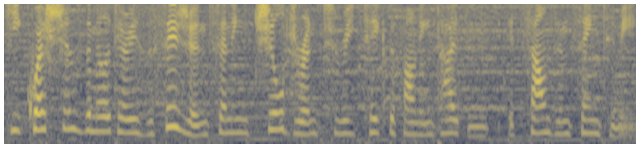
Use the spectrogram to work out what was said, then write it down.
he questions the military's decision sending children to retake the founding Titan. It sounds insane to me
